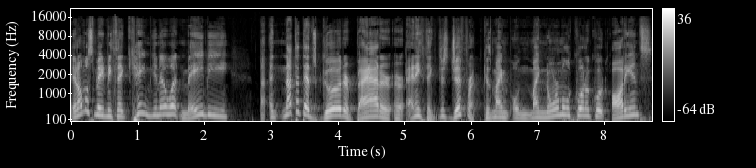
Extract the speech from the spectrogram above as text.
it almost made me think, "Hey, you know what? Maybe." Uh, and not that that's good or bad or, or anything, just different. Because my my normal quote unquote audience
